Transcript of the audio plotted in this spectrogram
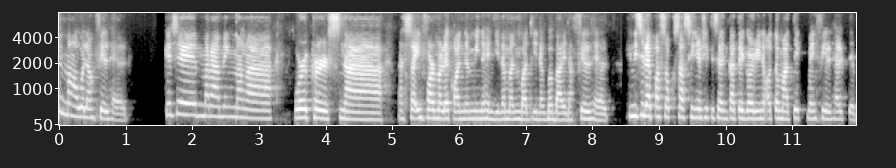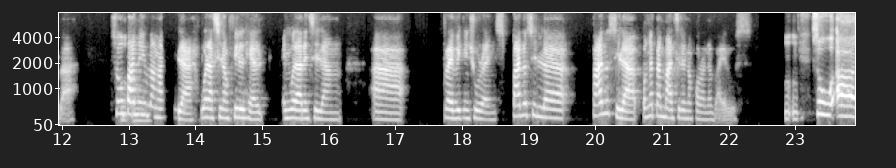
yung mga walang PhilHealth? Kasi maraming mga workers na nasa informal economy na hindi naman monthly nagbabayad ng PhilHealth. Hindi sila pasok sa senior citizen category na automatic may PhilHealth, di ba? So, paano yung mga sila? Wala silang PhilHealth and wala rin silang ah, private insurance, paano sila, paano sila, pag natamaan sila ng coronavirus? Mm. So, uh,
